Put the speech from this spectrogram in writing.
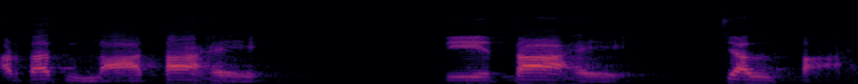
अर्थात लाता है, देता है, चलता है।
